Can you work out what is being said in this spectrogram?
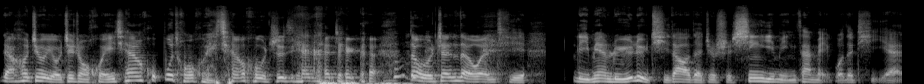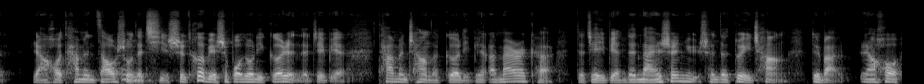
然后就有这种回迁户不同回迁户之间的这个 斗争的问题，里面屡屡提到的就是新移民在美国的体验，然后他们遭受的歧视，特别是波多黎各人的这边，他们唱的歌里边，America 的这一边的男生女生的对唱，对吧？然后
